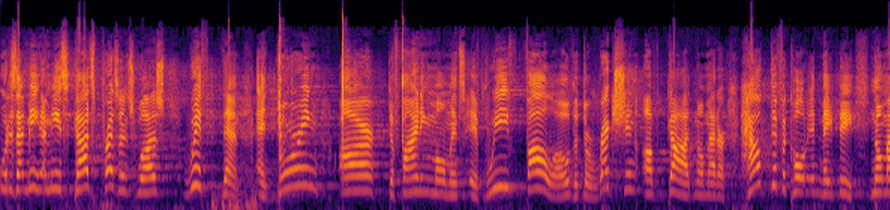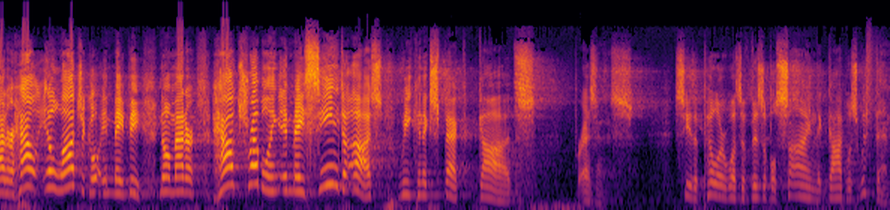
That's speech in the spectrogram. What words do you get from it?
What does that mean? It means God's presence was with them. And during our defining moments if we follow the direction of God, no matter how difficult it may be, no matter how illogical it may be, no matter how troubling it may seem to us, we can expect God's presence. See, the pillar was a visible sign that God was with them.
